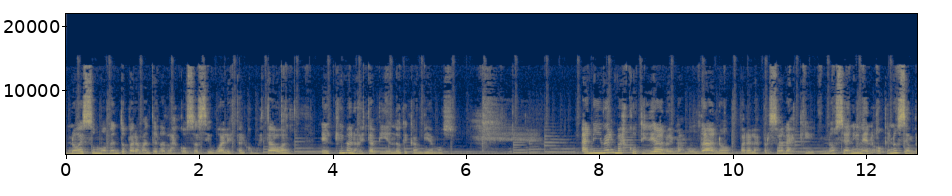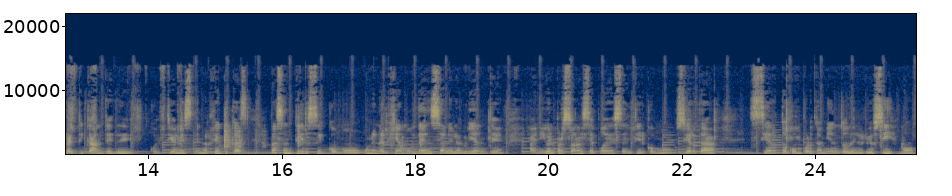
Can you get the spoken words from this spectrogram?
No es un momento para mantener las cosas iguales tal como estaban. El clima nos está pidiendo que cambiemos. A nivel más cotidiano y más mundano, para las personas que no se animen o que no sean practicantes de cuestiones energéticas, va a sentirse como una energía muy densa en el ambiente. A nivel personal se puede sentir como cierta, cierto comportamiento de nerviosismo,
